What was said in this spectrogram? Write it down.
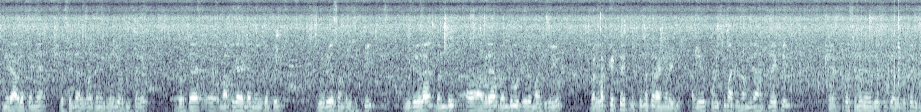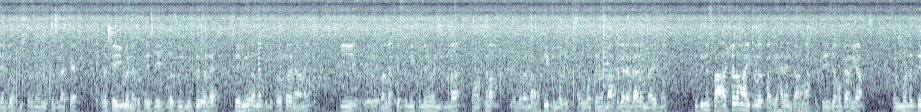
ഇന്ന് രാവിലെ തന്നെ പ്രസിഡന്റ് അതുപോലെ തന്നെ വില്ലേജ് ഓഫീസർ ഇവിടുത്തെ നാട്ടുകാരുടെ നേതൃത്വത്തിൽ വീടുകൾ സന്ദർശിച്ച് വീടുകളെ ബന്ധു അവരെ ബന്ധുകുട്ടികൾ മാറ്റുകയും വെള്ളക്കെട്ട് നിൽക്കുന്ന സ്ഥലങ്ങളിൽ അത് പൊളിച്ചു മാറ്റുന്ന സംവിധാനത്തിലേക്ക് പ്രസിഡന്റ് നേതൃത്വത്തിൽ അതുപോലെ വില്ലേജ് ഓഫീസറുടെ നേതൃത്വത്തിലൊക്കെ ഇവിടെ ചെയ്യുകയാണ് പ്രത്യേകിച്ച് ഇവിടെ സൂചിപ്പിച്ചതുപോലെ സെമീർ എന്ന പൊതുപ്രവർത്തകനാണ് ഈ വെള്ളക്കെട്ട് നീക്കുന്നതിന് വേണ്ടിയുള്ള പ്രവർത്തനം ഇവിടെ നടത്തിയിട്ടുള്ളത്. അതുപോലെ തന്നെ നാട്ടുകാരെല്ലാവരും ഉണ്ടായിരുന്നു. ഇതിന് ശാശ്വതമായിട്ടുള്ള പരിഹാരം കാണാം. പ്രത്യേകിച്ച് നമുക്കറിയാം മുൻമുണ്ടത്ത്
